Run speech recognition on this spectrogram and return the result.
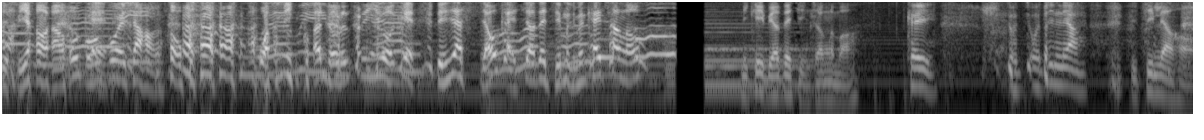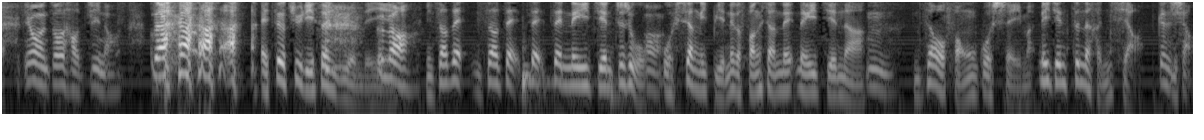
也不要啦我，OK 不。会笑好了。玩命关头的 See You Again。等一下，小凯就要在节目里面开唱喽。你可以不要再紧张了吗？可以，我我尽量，你尽量哈。因为我们坐的好近哦。哎、这个距离算远的耶。真的哦你知道在你知道在在在那一间，就是我、嗯我向你比那个方向那那一间呐、嗯，你知道我访问过谁吗？那间真的很小，更小。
